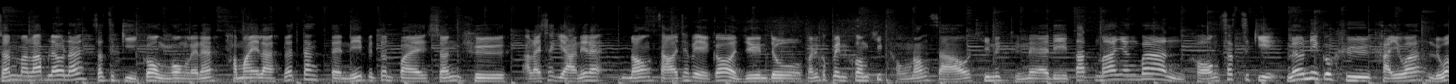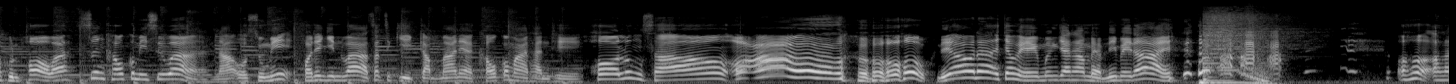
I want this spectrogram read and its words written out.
ฉันมารับแล้วนะซัตสึกิก็งงเลยนะทำไมล่ะ แล้วตั้งแต่นี้เป็นต้นไปฉันคืออะไรสักอย่างนี่แหละ น้องสาวเจเบก็ยืนดู มันก็เป็นความคิดของน้องสาวที่นึกถึงในอดีตตัดมายังบ้านของซัตสกิ แล้วนี่ก็คือใครวะหรือว่าคุณพ่อวะ ซึ่งเขาก็มีชื่อว่านาโอซุมิ พอได้ยินว่าซาสึกิกลับมาเนี่ยเขาก็มาทันที พอลุ่งสาวโอ้โหเดี๋ยวนะเจ้าเอกมึงจะทำแบบนี้ไปได้ เอออะไร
